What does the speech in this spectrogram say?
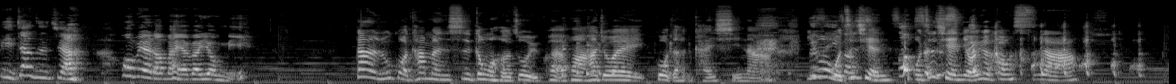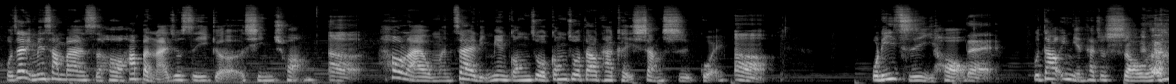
你这样子讲，后面的老板要不要用你？当然，如果他们是跟我合作愉快的话，他就会过得很开心啊。因为我之前我之前有一个公司啊，我在里面上班的时候，它本来就是一个新创，嗯后来我们在里面工作，工作到它可以上市柜。嗯，我离职以后，对，不到一年他就收了。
